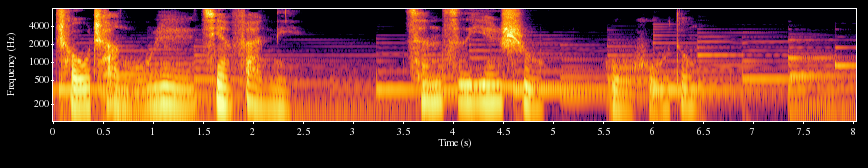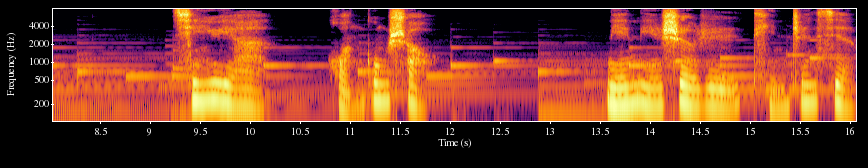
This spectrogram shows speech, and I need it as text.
惆怅无日见范蠡，参差烟树。五湖东，青玉案，黄公少。年年射日停针线，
